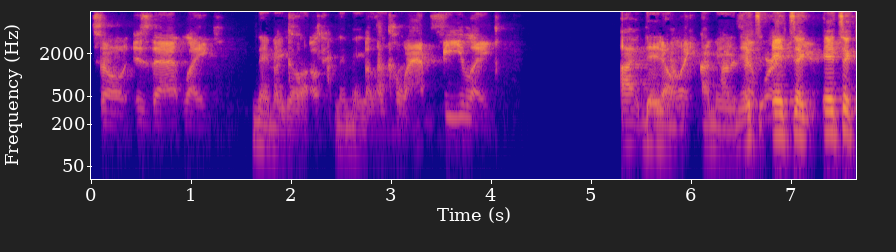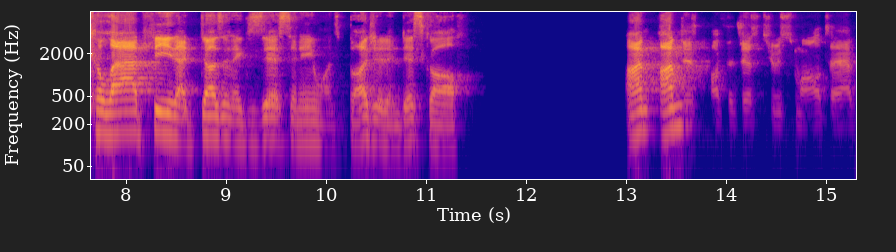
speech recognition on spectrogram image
So is that like They make a lot. They make a a lot. collab fee? Like I, they don't. like, I mean, it's work? it's a it's a collab fee that doesn't exist in anyone's budget in disc golf. I'm I'm. disc golf is just too small to have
